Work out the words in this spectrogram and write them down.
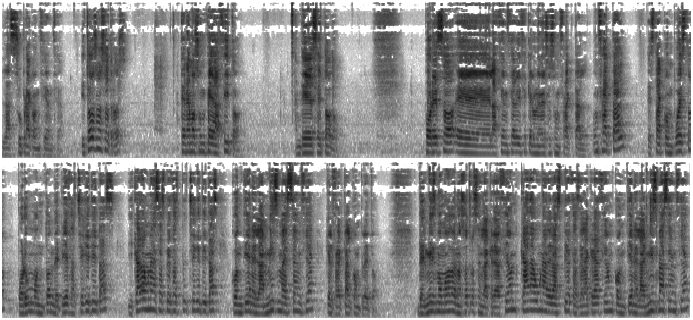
la supraconciencia. Y todos nosotros tenemos un pedacito de ese todo. Por eso eh, la ciencia dice que el universo es un fractal. Un fractal está compuesto por un montón de piezas chiquititas y cada una de esas piezas chiquititas contiene la misma esencia que el fractal completo. Del mismo modo, nosotros en la creación, cada una de las piezas de la creación contiene la misma esencia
